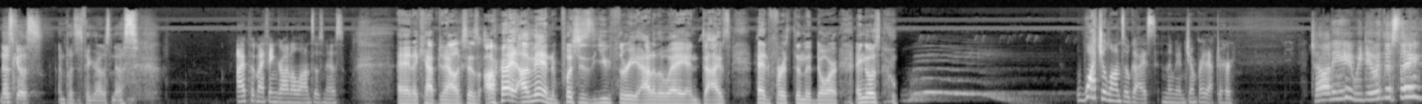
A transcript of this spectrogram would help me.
Nose goes. and puts his finger on his nose. I put my finger on Alonzo's nose. And Captain Alex says, "All right, I'm in." Pushes you three out of the way and dives headfirst in the door and goes, Watch Alonzo, guys. And then I'm going to jump right after her. Johnny, we doing this thing?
